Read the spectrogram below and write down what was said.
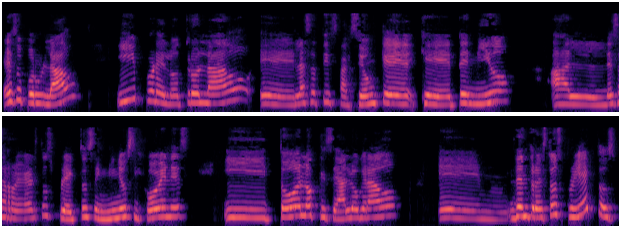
eso por un lado, y por el otro lado, eh, la satisfacción que, que, he tenido al desarrollar estos proyectos en niños y jóvenes y todo lo que se ha logrado eh, dentro de estos proyectos.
